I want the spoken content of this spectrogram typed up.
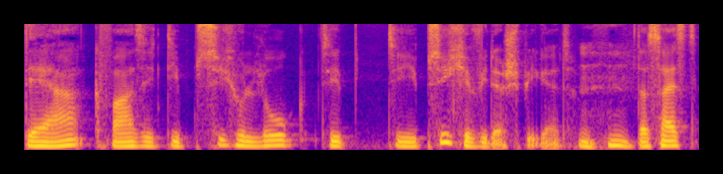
der quasi die Psycholog, die, die Psyche widerspiegelt. Mhm. Das heißt,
